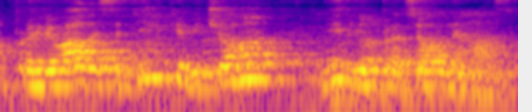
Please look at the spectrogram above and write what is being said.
а прогрівалися тільки від чого? Від відпрацьований газів.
